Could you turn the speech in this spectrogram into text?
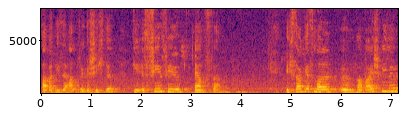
Aber diese andere Geschichte, die ist viel, viel ernster. Ich sage jetzt mal äh, ein paar Beispiele,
